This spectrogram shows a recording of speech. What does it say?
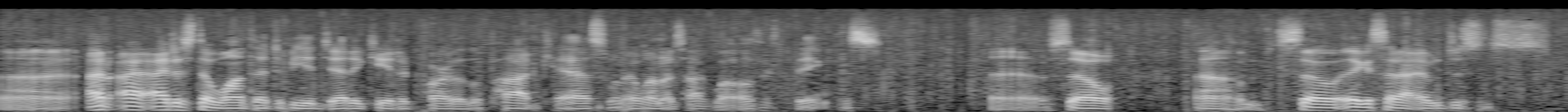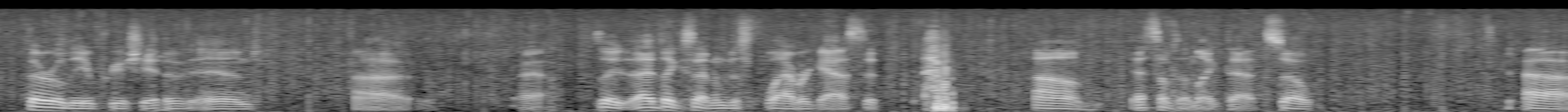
uh, I, I, just don't want that to be a dedicated part of the podcast when I want to talk about other things. Uh, so um, so, like I said, I'm just thoroughly appreciative, and uh, yeah, like I said, I'm just flabbergasted um, at something like that. So, uh,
